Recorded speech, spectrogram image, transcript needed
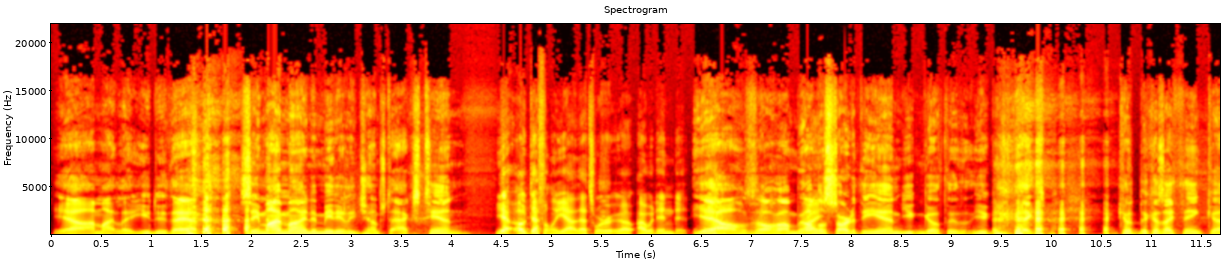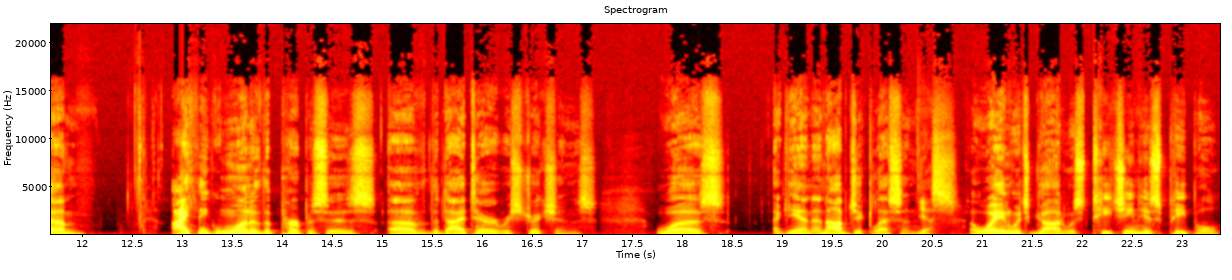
Yeah, I might let you do that. see, my mind immediately jumps to Acts 10. Yeah. Oh, definitely. Yeah, that's where uh, I would end it. Yeah. yeah. So I'm, right. I'm, gonna start at the end. You can go through. The, you can take, because I think um, I think one of the purposes of the dietary restrictions was again, an object lesson. Yes. A way in which God was teaching his people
